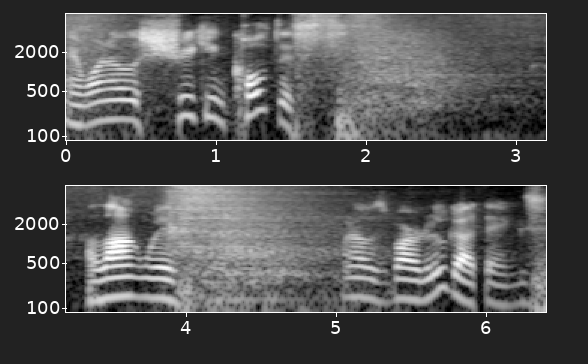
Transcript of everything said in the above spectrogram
And one of those shrieking cultists. Along with one of those Barluga things.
